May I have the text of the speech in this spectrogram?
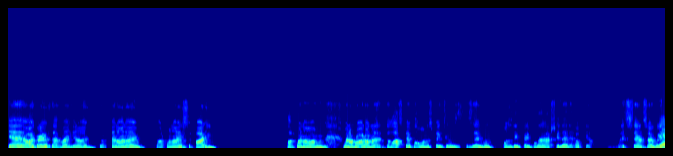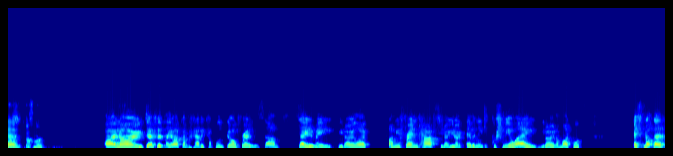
Yeah, I agree with that, mate. You know, and I know, like when I used to party, like when I'm when I'm right on it, the last people I want to speak to is, is them good, positive people that are actually there to help you. It sounds so weird, Yeah. though, doesn't it? I know, definitely. Like I've had a couple of girlfriends um, say to me, you know, like, I'm your friend, Cass, you know, you don't ever need to push me away, you know, and I'm like, well, it's not that,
